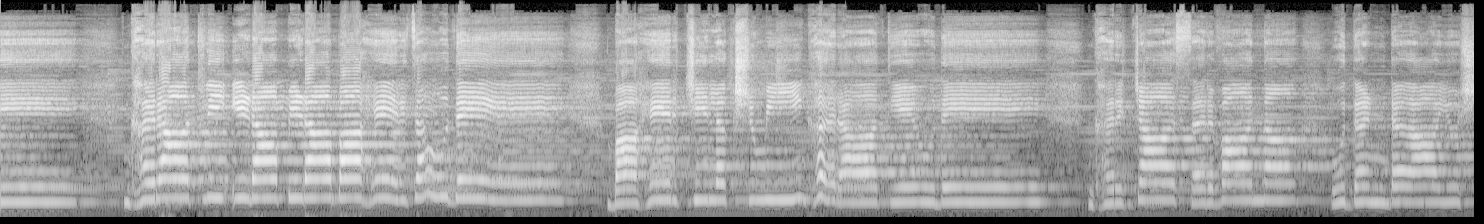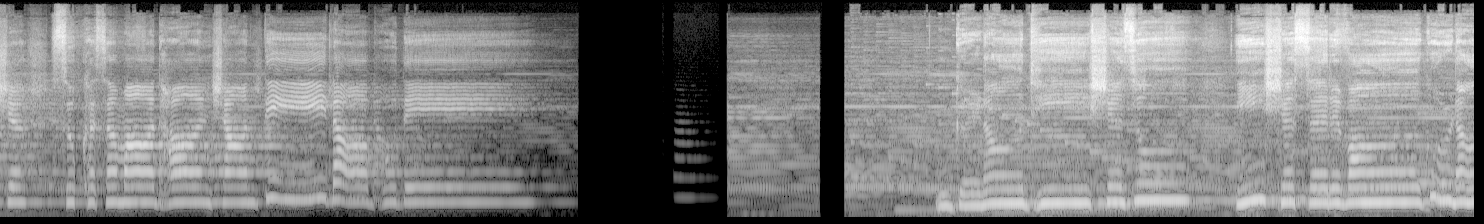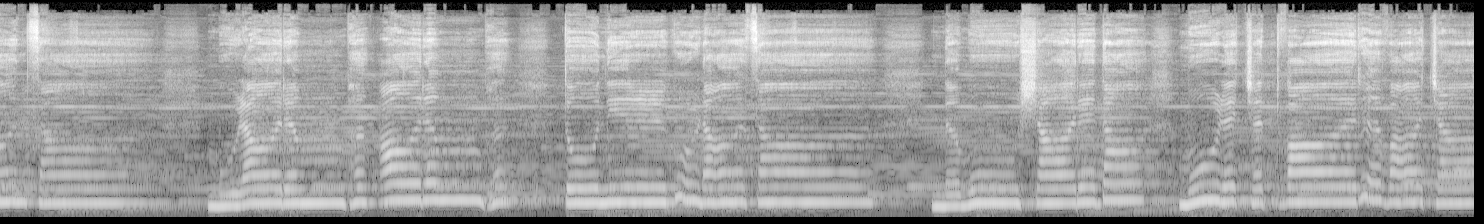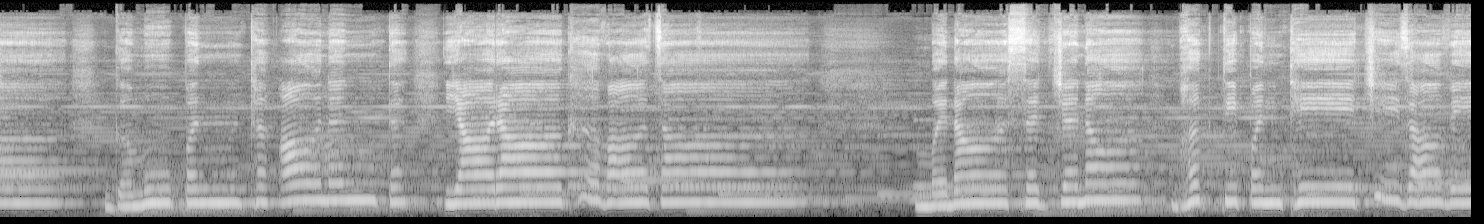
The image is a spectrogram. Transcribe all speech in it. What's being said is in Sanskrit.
घरातली इडापिडा बाहेर जाऊ दे. बाहेरची लक्ष्मी घरात येऊ दे. घरच्या सर्वांना उदंड आयुष्य सुख समाधान शांती लाभू दे. गणाधीश जो ईश सर्वा मुळारंभ आरंभ तो निर्गुणाचा। नमो शारदा मूळचत्वार वाचा गमुपन्थ राघवाचा मना सज्जना भक्तिपन्थेची जावे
